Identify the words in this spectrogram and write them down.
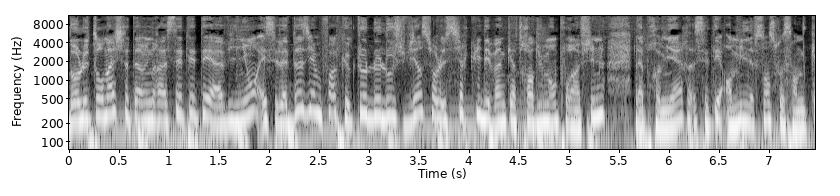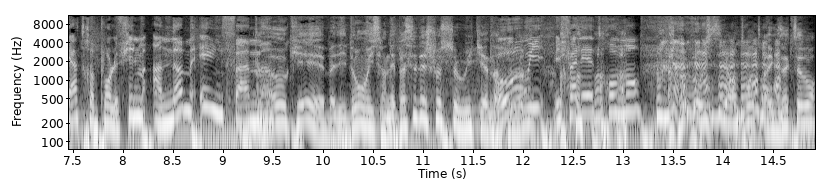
Dont le tournage se terminera cet été à Avignon et c'est la deuxième fois que Claude Lelouch vient sur le circuit des 24 heures du Mans pour un film. La première, c'était en 1964 pour le film Un homme et une femme. Ah, ok, bah dis donc, il s'en est passé des choses ce week-end. un Oh peu, hein. oui, il fallait être au Mans. aussi, entre autres, exactement.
